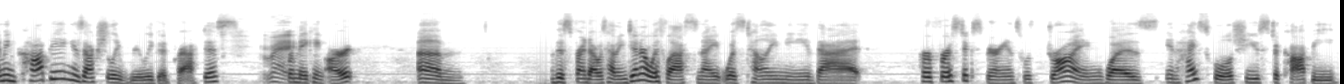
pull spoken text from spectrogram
i mean copying is actually really good practice right. for making art um, this friend I was having dinner with last night was telling me that her first experience with drawing was in high school. She used to copy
